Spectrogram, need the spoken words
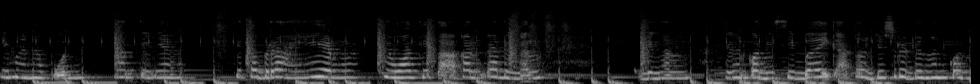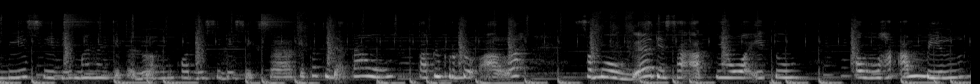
di mana pun nantinya kita berakhir nyawa kita akankah dengan dengan dengan kondisi baik atau justru dengan kondisi di mana kita dalam kondisi disiksa kita tidak tahu. Tapi berdoalah semoga di saat nyawa itu Allah ambil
